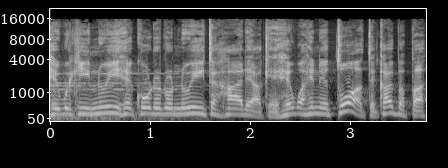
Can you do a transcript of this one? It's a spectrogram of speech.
He wiki nui, he kōrero nui te haere ake. He wahine toa te kaupapa,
